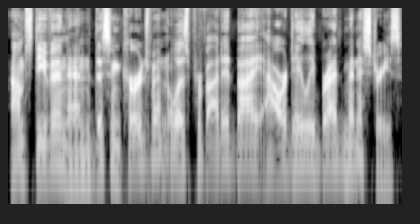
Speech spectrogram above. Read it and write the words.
I'm Stephen, and this encouragement was provided by Our Daily Bread Ministries.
